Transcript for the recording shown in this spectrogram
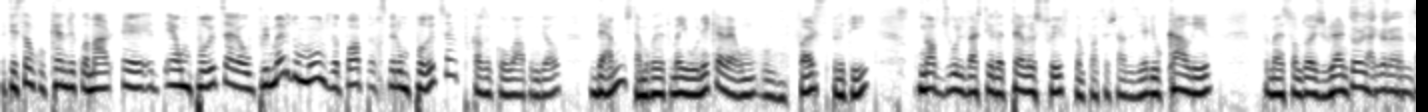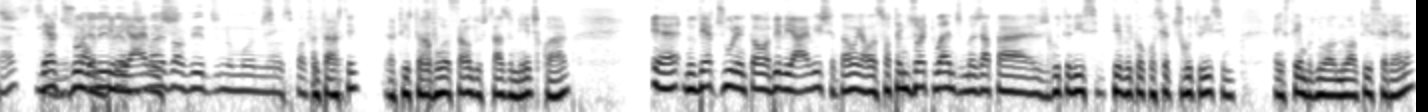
Atenção que o Kendrick Lamar é, é um Pulitzer, é o primeiro do mundo da pop a receber um Pulitzer, por causa com o álbum dele, o Damn. Isto é uma coisa também única, é um, um first para ti. 9 de julho vais ter a Taylor Swift, não posso deixar de dizer, e o Khalid, também são dois grandes dois grandes. 10 de julho a Billie é Eilish. mais ouvidos no mundo no Spotify. Fantástico, artista revelação dos Estados Unidos, claro. É, no 10 de julho, então, a Billie Eilish, então, ela só tem 18 anos, mas já está esgotadíssimo, teve aquele concerto esgotadíssimo em setembro no, no Altice Arena.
